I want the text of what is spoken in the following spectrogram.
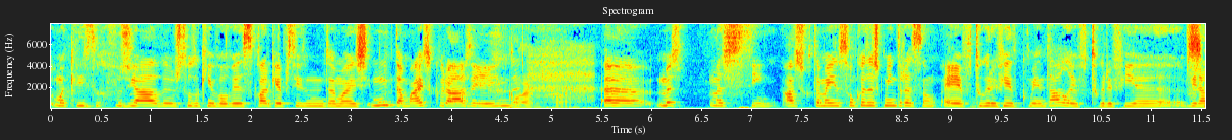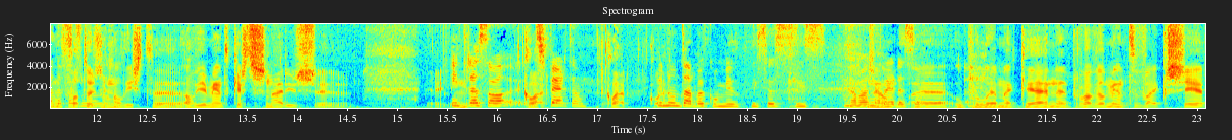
uma crise de refugiados, tudo o que envolvesse. Claro que é preciso muita mais, muita mais coragem ainda. Claro, claro. Uh, mas, mas sim, acho que também são coisas que me interessam. É a fotografia documental, é a fotografia virada sim, para fotojornalista, obviamente que estes cenários. Interação, claro, despertam. Claro, claro. Eu não estava com medo que dissesse isso. Estava à não, espera só. Uh, o problema é que a Ana provavelmente vai crescer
